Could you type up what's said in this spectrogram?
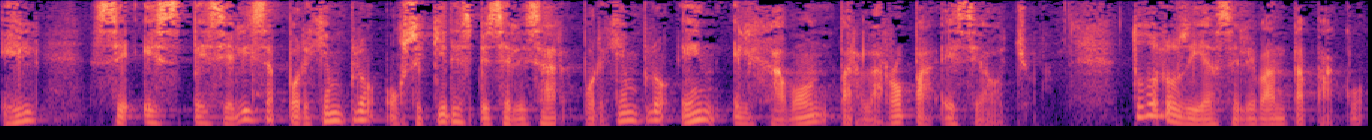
él se especializa, por ejemplo, o se quiere especializar, por ejemplo, en el jabón para la ropa SA8. Todos los días se levanta Paco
